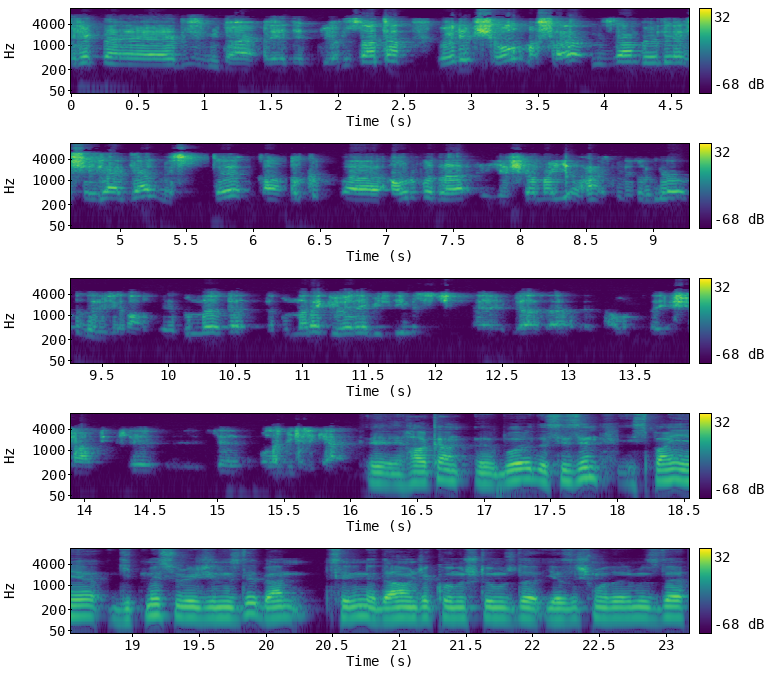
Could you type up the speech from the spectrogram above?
direkt e, biz müdahale edebiliyoruz. Zaten böyle bir şey olmasa bizden böyle şeyler gelmese de kalkıp e, Avrupa'da yaşamayı durumda derece bunlara, bunlara güvenebildiğimiz için e, biraz da Avrupa'da yaşam fikri olabilir yani. E, Hakan e, bu arada sizin İspanya'ya gitme sürecinizde ben seninle daha önce konuştuğumuzda yazışmalarımızda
